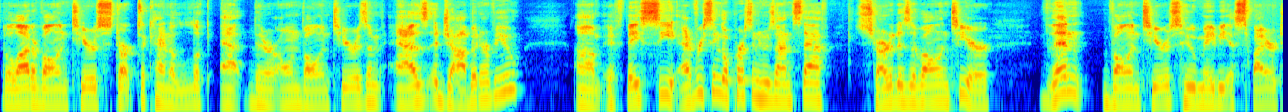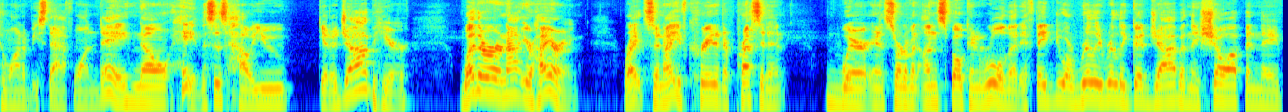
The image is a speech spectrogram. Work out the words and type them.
that a lot of volunteers start to kind of look at their own volunteerism as a job interview. Um, if they see every single person who's on staff started as a volunteer, then volunteers who maybe aspire to want to be staff one day know, hey, this is how you get a job here, whether or not you're hiring, right? So now you've created a precedent where it's sort of an unspoken rule that if they do a really really good job and they show up and they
